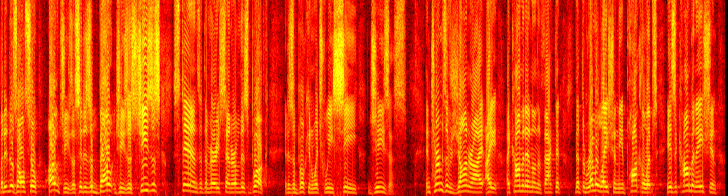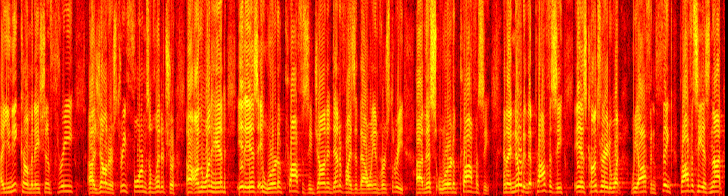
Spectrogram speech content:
but it is also of Jesus. It is about Jesus. Jesus stands at the very center of this book. It is a book in which we see Jesus. In terms of genre, I, I, I, commented on the fact that, that the Revelation, the Apocalypse, is a combination, a unique combination of three uh, genres, three forms of literature. Uh, on the one hand, it is a word of prophecy. John identifies it that way in verse 3, uh, this word of prophecy. And I noted that prophecy is, contrary to what we often think, prophecy is not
